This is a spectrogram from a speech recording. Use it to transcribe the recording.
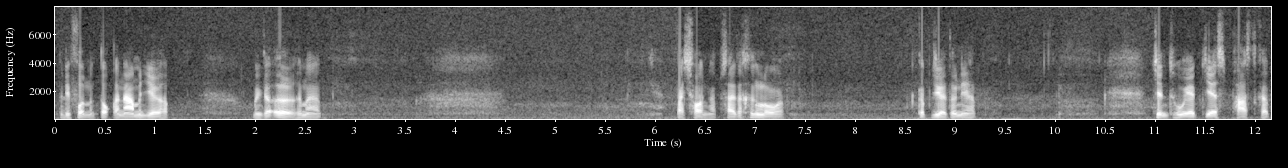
พอดีฝนมันตกกับน้ำมันเยอะครับ มันก็เออขึ้นมาครับ ปลาช่อนครับไซส์ตะครึ่งโลครับกับเหยื่อตัวนี้ครับ Gen 2 FGS Plus ครับ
